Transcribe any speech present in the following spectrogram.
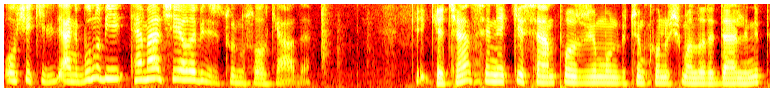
o şekilde yani bunu bir temel şey alabiliriz turnusol kağıdı. Geçen seneki sempozyumun bütün konuşmaları derlenip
